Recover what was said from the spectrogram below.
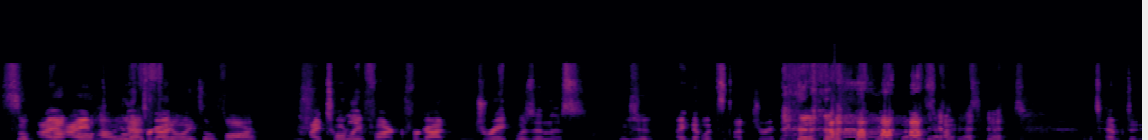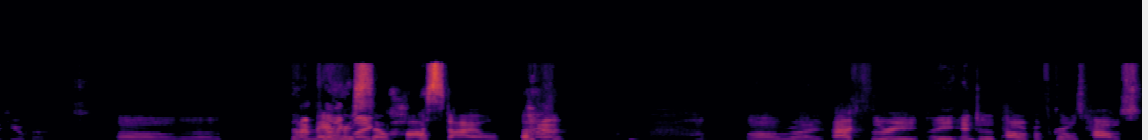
So, I- I oh, how are you guys forgot- feeling so far? I totally for- forgot Drake was in this. oh, I know it's not Drake. That was my attempt. Attempted humor. Oh, man. The I'm mayor is like- so hostile. Yeah. All right. Act three. They enter the Powerpuff Girls house.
